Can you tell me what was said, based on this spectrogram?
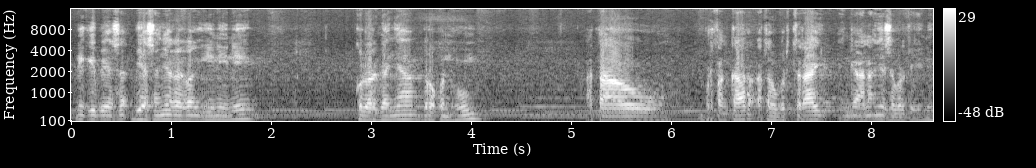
ini biasa biasanya kayak gini ini keluarganya broken home atau bertengkar atau bercerai hingga anaknya seperti ini.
